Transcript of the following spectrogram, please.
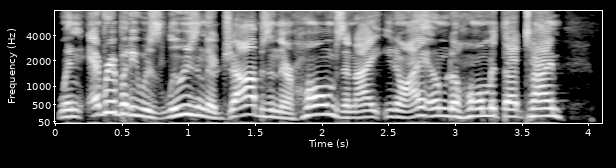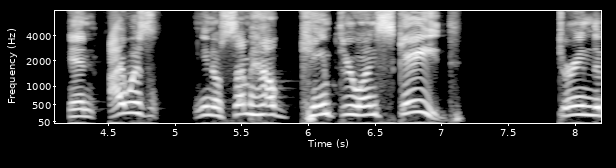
when everybody was losing their jobs and their homes. And I, you know, I owned a home at that time. And I was, you know, somehow came through unscathed during the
